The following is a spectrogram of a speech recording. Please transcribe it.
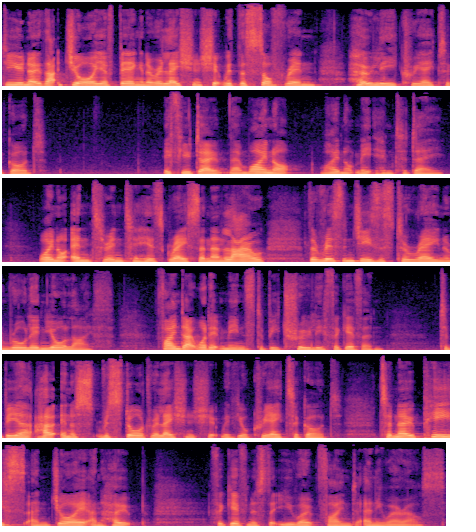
Do you know that joy of being in a relationship with the sovereign, holy Creator God? If you don't, then why not? Why not meet Him today? Why not enter into His grace and allow the risen Jesus to reign and rule in your life? Find out what it means to be truly forgiven, to be a, in a restored relationship with your Creator God, to know peace and joy and hope, forgiveness that you won't find anywhere else.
